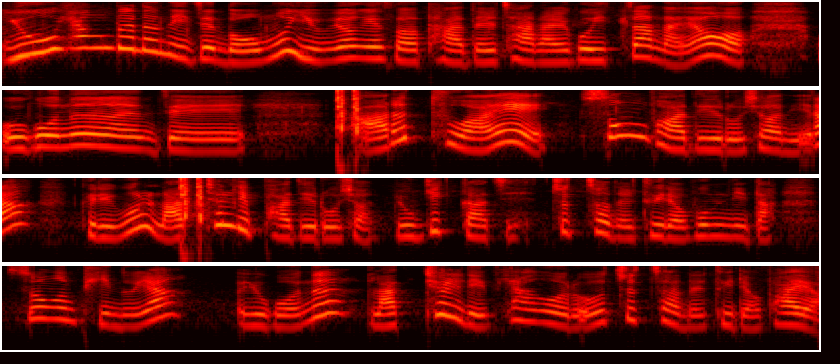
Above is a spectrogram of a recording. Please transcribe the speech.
이 향들은 이제 너무 유명해서 다들 잘 알고 있잖아요. 이거는 이제 아르투아의 송 바디 로션이랑 그리고 라튤립 바디 로션 여기까지 추천을 드려봅니다. 송은 비누향, 요거는 라튤립 향으로 추천을 드려봐요.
